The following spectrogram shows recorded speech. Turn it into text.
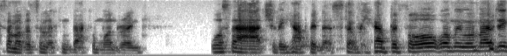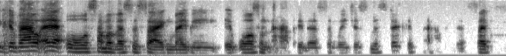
some of us are looking back and wondering, was that actually happiness that we had before when we were moaning about it? Or some of us are saying maybe it wasn't happiness and we just mistook it for happiness. So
